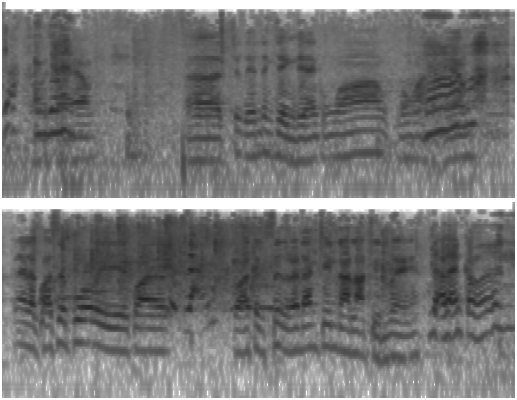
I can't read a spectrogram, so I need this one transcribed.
Dạ em chào em. Ờ, trước đến chương trình thì em cũng có bông hoa tặng em. Cái này là quà sơ cua vì quà Dạ. quà thực sự là đang trên Đà Lạt chuyển về. Dạ em cảm ơn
